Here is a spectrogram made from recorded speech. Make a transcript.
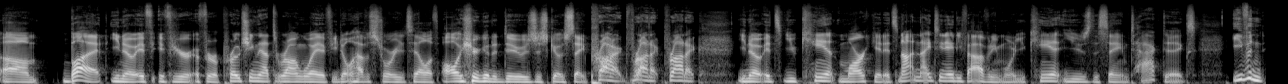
Um, but you know if, if you're if you're approaching that the wrong way, if you don't have a story to tell, if all you're going to do is just go say product, product, product, you know it's you can't market. It's not 1985 anymore. You can't use the same tactics. Even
